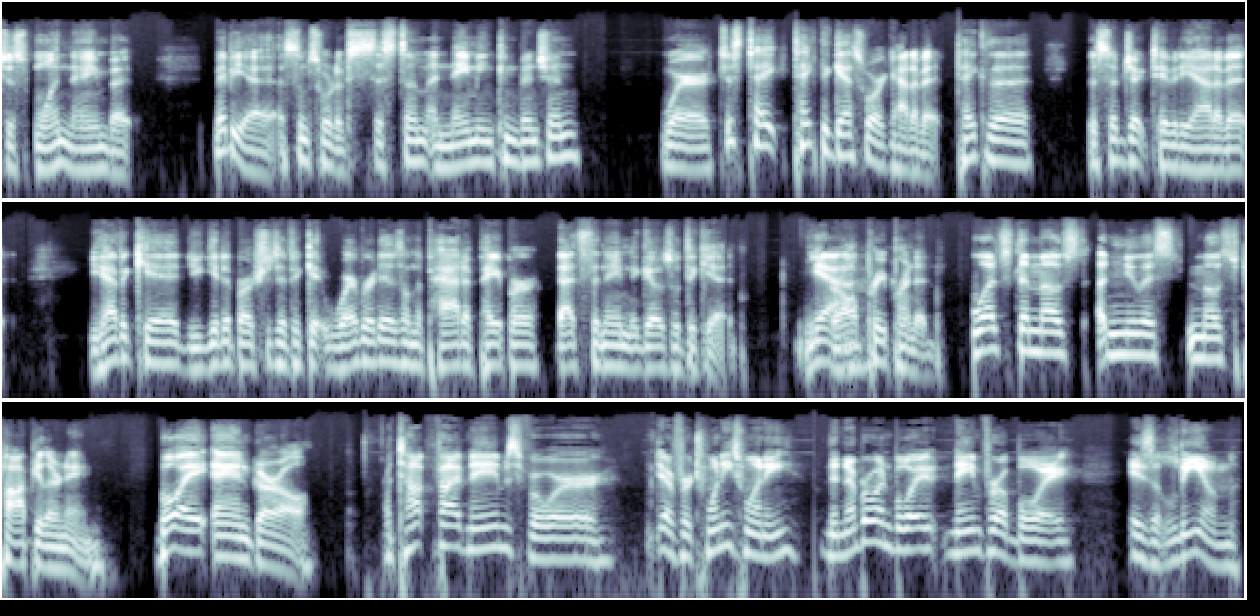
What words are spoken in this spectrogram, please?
just one name, but maybe a some sort of system, a naming convention, where just take take the guesswork out of it, take the the subjectivity out of it. You have a kid, you get a birth certificate, wherever it is on the pad of paper, that's the name that goes with the kid. Yeah. They're all yeah. pre-printed. What's the most uh, newest, most popular name? Boy and girl. The top five names for uh, for 2020. The number one boy name for a boy is Liam,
